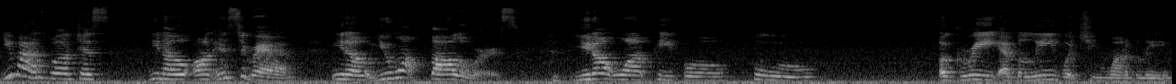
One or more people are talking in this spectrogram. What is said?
you might as well just, you know, on Instagram, you know, you want followers. You don't want people who agree and believe what you want to believe.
